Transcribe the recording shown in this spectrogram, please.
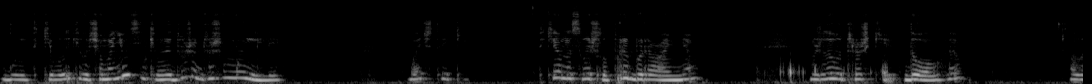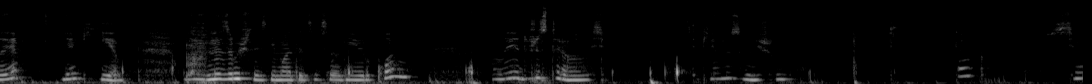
будуть такі великі, хоча манюсінькі, вони дуже-дуже милі. Бачите, які? Таке у нас вийшло прибирання. Можливо, трошки довге, але як є. Бо незручно знімати це все однією рукою, але я дуже старалась. Таке у нас вийшло. Так,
